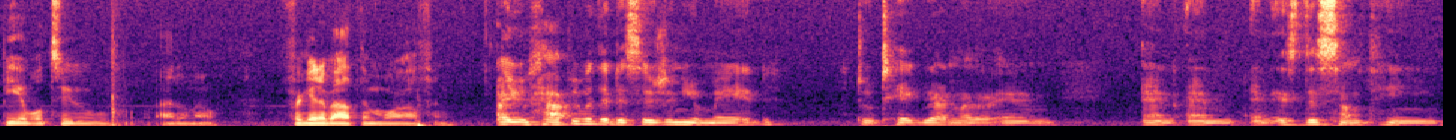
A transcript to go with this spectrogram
be able to, I don't know, forget about them more often. Are you happy with the decision you made to take grandmother in, and and and is this something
